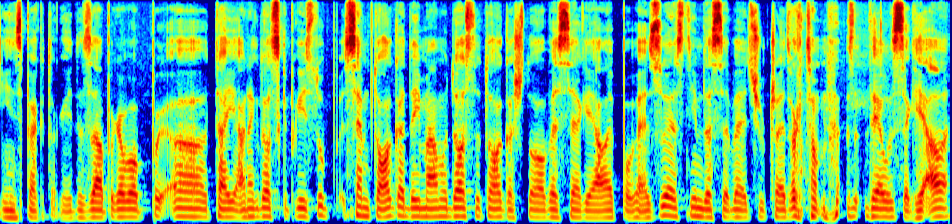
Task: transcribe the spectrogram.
inspektora i da zapravo uh, taj anegdotski pristup, sem toga da imamo dosta toga što ove serijale povezuje, s tim da se već u četvrtom delu serijala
